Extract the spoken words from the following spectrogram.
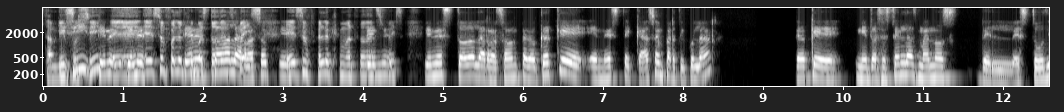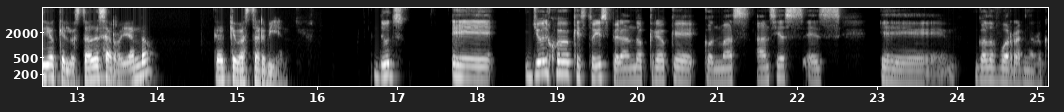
También, sí, pues sí, eh, tienes- eso fue lo que Tienes mató toda Dead la Space. razón. que- Eso fue lo que mató Dead Tiene- Space. Tienes toda la razón, pero creo que en este caso en particular, creo que mientras esté en las manos del estudio que lo está desarrollando, creo que va a estar bien. Dudes, eh, yo el juego que estoy esperando, creo que con más ansias, es eh, God of War Ragnarok.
